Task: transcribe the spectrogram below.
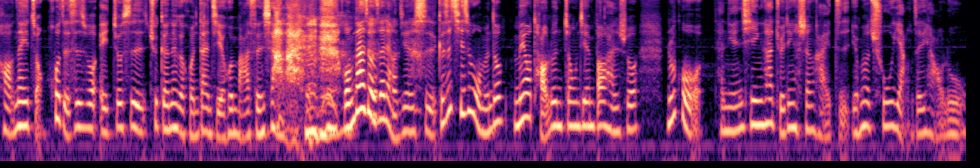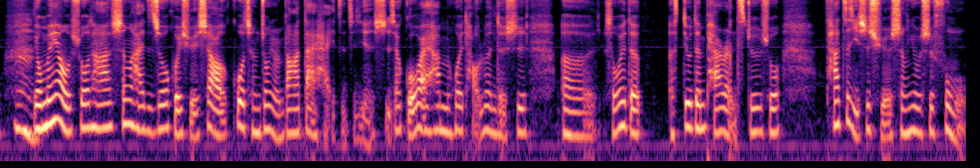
好那一种，或者是说，哎，就是去跟那个混蛋结婚，把他生下来。我们大概只有这两件事，可是其实我们都没有讨论中间包含说，如果很年轻，他决定生孩子，有没有出养这条路？嗯有没有说他生孩子之后回学校过程中有人帮他带孩子这件事？在国外他们会讨论的是，呃，所谓的呃 student parents，就是说。他自己是学生，又是父母，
